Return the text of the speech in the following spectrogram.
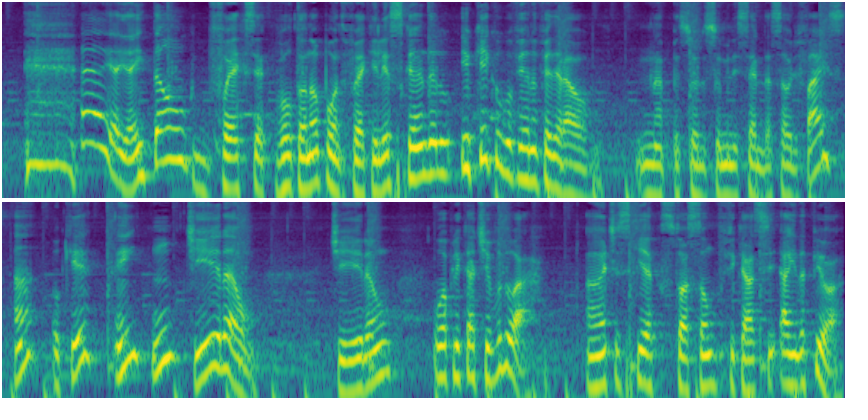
ai, ai, ai. Então, foi voltando ao ponto, foi aquele escândalo. E o que, que o governo federal, na pessoa do seu Ministério da Saúde, faz? Hã? O quê? Hein? Hum? Tiram. Tiram o aplicativo do ar, antes que a situação ficasse ainda pior.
